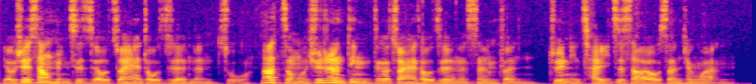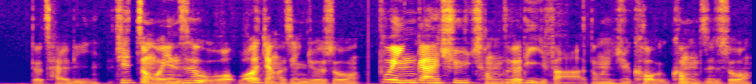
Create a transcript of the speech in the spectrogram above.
有些商品是只有专业投资人能做，那怎么去认定你这个专业投资人的身份？就是你财力至少要有三千万的财力。其实总而言之，我我要讲的事情就是说，不应该去从这个立法的东西去控控制说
